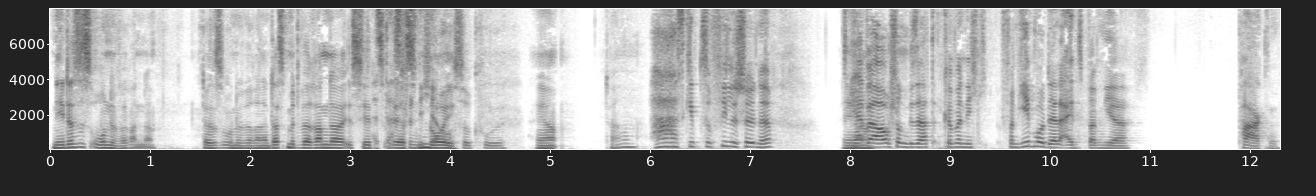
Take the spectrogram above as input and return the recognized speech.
Nee, das ist ohne Veranda. Das ist ohne Veranda. Das mit Veranda ist Ja, jetzt das erst finde ich neu. auch so cool. Ja. Da. Ah, es gibt so viele schöne. Ich Ja. habe ja auch schon gesagt, können wir nicht von jedem Modell eins bei mir parken.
